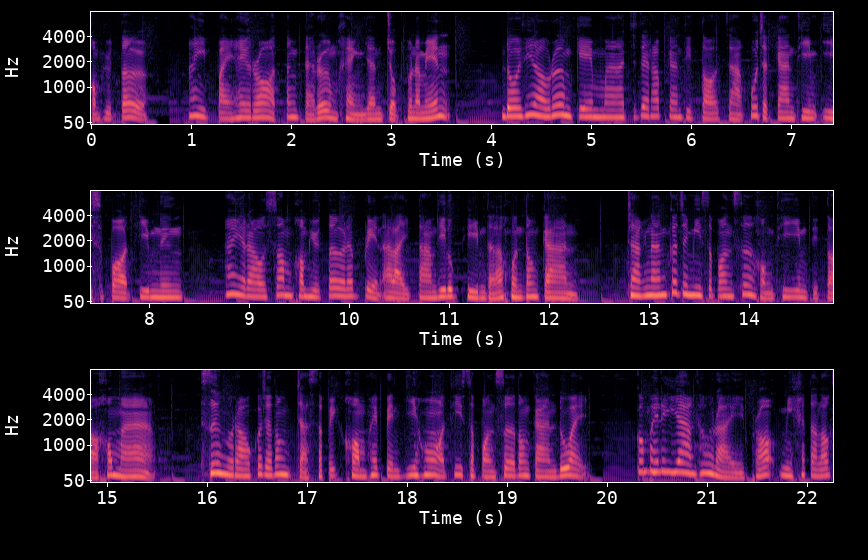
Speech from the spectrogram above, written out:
คอมพิวเตอร์ ให้ไปให้รอดตั้งแต่เริ่มแข่งยันจบทัวร์นาเมนต์ โดยที่เราเริ่มเกมมาจะได้รับการติดต่อจากผู้จัดการทีม e-sport ทีมหนึ่งให้เราซ่อมคอมพิวเตอร์และเปลี่ยนอะไหล่ตามที่ลูกทีมแต่ละคนต้องการ จากนั้นก็จะมีสปอนเซอร์ของทีมติดต่อเข้ามา ซึ่งเราก็จะต้องจัดสเปคคอมให้เป็นยี่ห้อที่สปอนเซอร์ต้องการด้วย ก็ไม่ได้ยากเท่าไหร่ เพราะมีแคตตาล็อก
